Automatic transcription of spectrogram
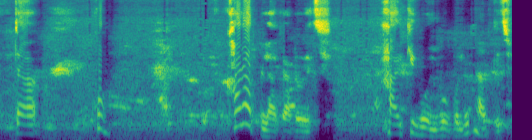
একটা খুব খারাপ লাগা রয়েছে। আর কি বলব বলুন আর কিছু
